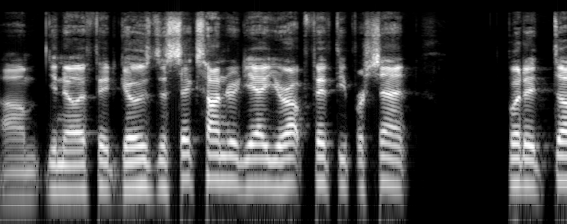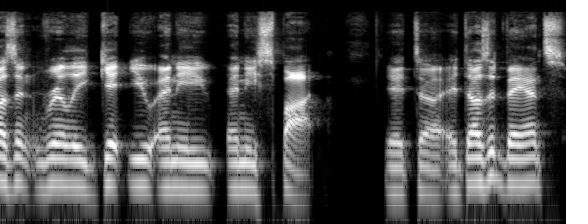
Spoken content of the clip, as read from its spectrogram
um, you know if it goes to 600 yeah you're up 50% but it doesn't really get you any any spot. It uh, it does advance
